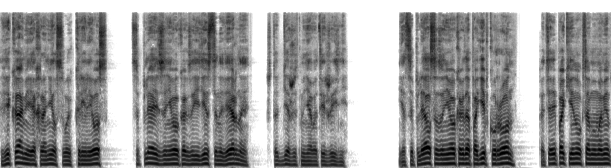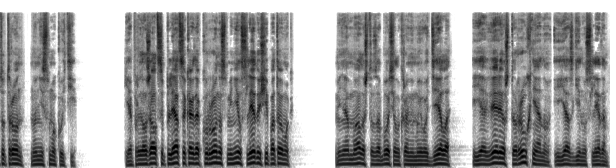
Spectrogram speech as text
веками я хранил свой крелиоз, цепляясь за него как за единственно верное, что держит меня в этой жизни. Я цеплялся за него, когда погиб Курон, хотя и покинул к тому моменту трон, но не смог уйти. Я продолжал цепляться, когда Курона сменил следующий потомок. Меня мало что заботило, кроме моего дела, и я верил, что рухни оно, и я сгину следом.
